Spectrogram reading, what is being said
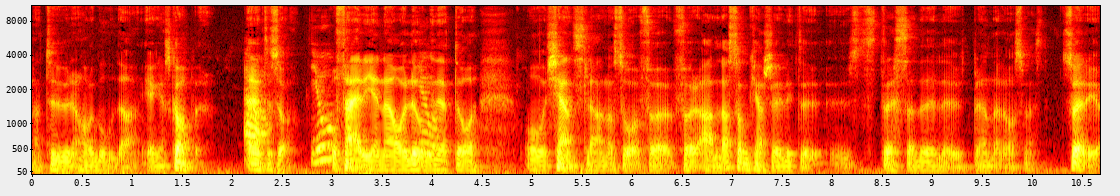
naturen har goda egenskaper. Är det Ja. inte så? Jo. Och färgerna och lugnet och, och känslan och så för, för alla som kanske är lite stressade eller utbrända eller vad som helst. Så är det ju.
